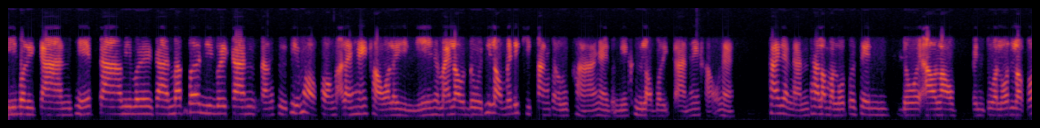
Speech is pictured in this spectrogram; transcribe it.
มีบริการเทปกาวมีบริการบับเบิ้ลมีบริการหนังสือพิมพ์ห่อของอะไรให้เขาอะไรอย่างนี้ใช่ไหมเราโดยที่เราไม่ได้คิดตังค์จากลูกค้าไงตรงนี้คือเราบริการให้เขาไงถ้าอย่างนั้นถ้าเรามาลดเปอร์เซ็นต์โดยเอาเราเป็นตัวลดเราก็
